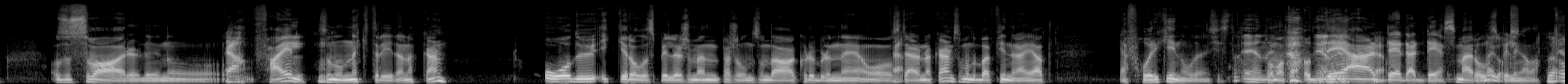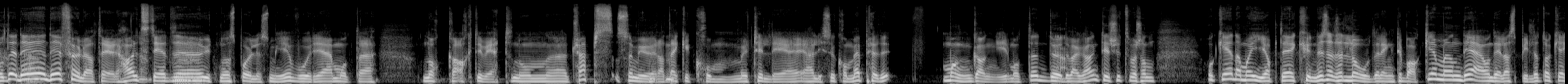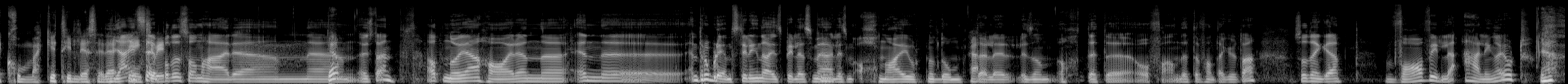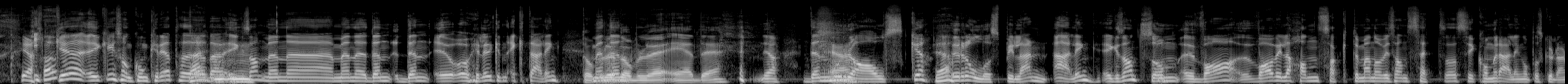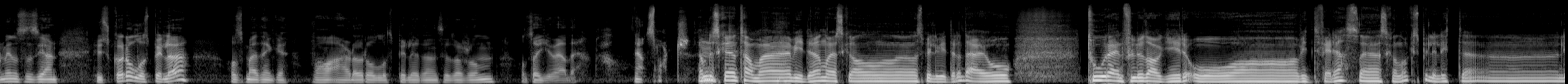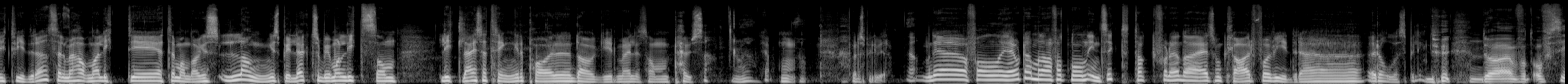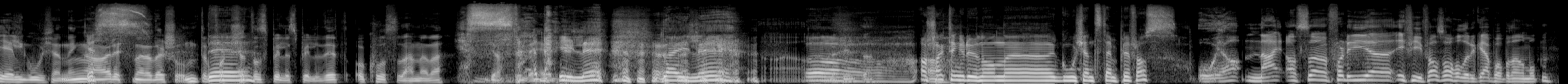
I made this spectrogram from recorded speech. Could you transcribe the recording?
og så svarer du noe Ja. feil, så noen nekter å gi deg nøkkelen, og du ikke rollespiller som en person som da klubber dem ned og stjeler nøkkelen, så må du bare finne deg i at jeg får ikke innhold i den kista. Og det er det, det er det som er rollespillinga, da. Og det, det, det føler jeg at jeg gjør. Jeg har et sted, eh, uten å spoile så mye, hvor jeg måtte nok har aktivert noen eh, traps som gjør at jeg ikke kommer til det jeg har lyst til å komme. med. Jeg prøvde mange ganger, måtte, døde hver gang. Til slutt var det sånn Ok, da må jeg gi opp det. Jeg kunne selvsagt loade lenger tilbake, men det er jo en del av spillet. Ok, jeg kommer ikke til det stedet jeg, Jeg ser på det sånn her, øh, Ja. Øystein, at når jeg har en, eh, en, eh, en problemstilling da i spillet som jeg liksom åh, nå har jeg gjort noe dumt, Mm. Ja. eller liksom åh, dette, å faen, dette fant jeg ikke ut av, så tenker jeg hva ville Erling ha gjort? Ja, ja. Ikke, ikke sånn konkret, eh, der, ikke sant? Men, eh, men den, den Og heller ikke den ekte Erling. Men den, WWED. ja, den moralske Ja. rollespilleren Erling, ikke sant? Som, eh, hva, hva ville han sagt til meg nå hvis han setter kommer Erling opp på skulderen min og så sier han 'husk å rollespille', og så må jeg tenke 'hva er det å rollespille i denne situasjonen', og så gjør jeg det. Ja. Smart. Ja, men det skal jeg ta med videre når jeg skal spille videre. Det er jo to regnfulle dager og vinterferie, så jeg skal nok spille litt, eh, litt videre. Selv om jeg havna litt i etter mandagens lange spilløkt, så blir man litt sånn litt lei, så jeg trenger et par dager med liksom pause. Ja, mm, for å spille videre. Ja. Men det er i hvert fall jeg har gjort, da, men jeg har fått noen innsikt. Takk for det. Da er jeg liksom klar for videre rollespilling. Du har fått offisiell godkjenning av resten av redaksjonen til å Det- fortsette å spille spillet ditt og kose deg med det. Gratulerer. Deilig! Deilig! Åh. Aslak, trenger du noen uh, godkjentstempler fra oss? Å ja. Nei, altså, fordi uh, i Fifa så holder ikke jeg på på denne måten.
